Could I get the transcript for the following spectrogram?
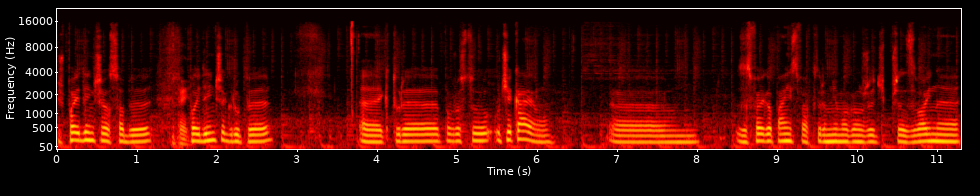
już pojedyncze osoby, Okej. pojedyncze grupy, e, które po prostu uciekają em, ze swojego państwa, w którym nie mogą żyć przez wojnę,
